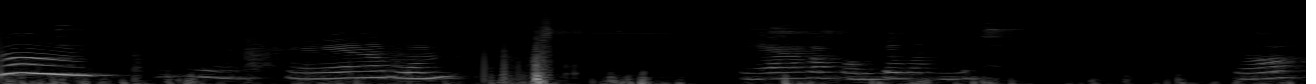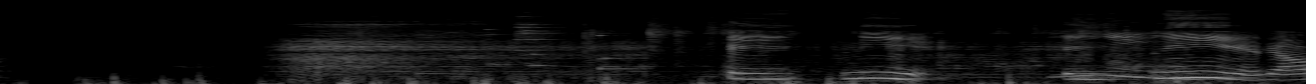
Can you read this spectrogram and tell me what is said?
อืมเฮ้ครับผมเดี๋ยวครับผมจะวันนี้เดี๋ยวไอ้นี่ไอ้นี่เดี๋ยว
